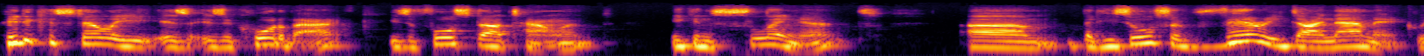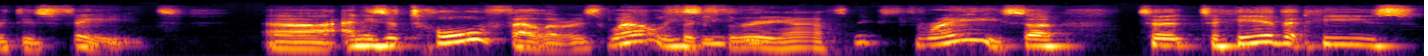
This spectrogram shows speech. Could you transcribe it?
Peter Costelloe is is a quarterback. He's a four star talent. He can sling it, um, but he's also very dynamic with his feet. Uh, and he's a tall fella as well. He's six three, yeah, six three. So to to hear that he's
